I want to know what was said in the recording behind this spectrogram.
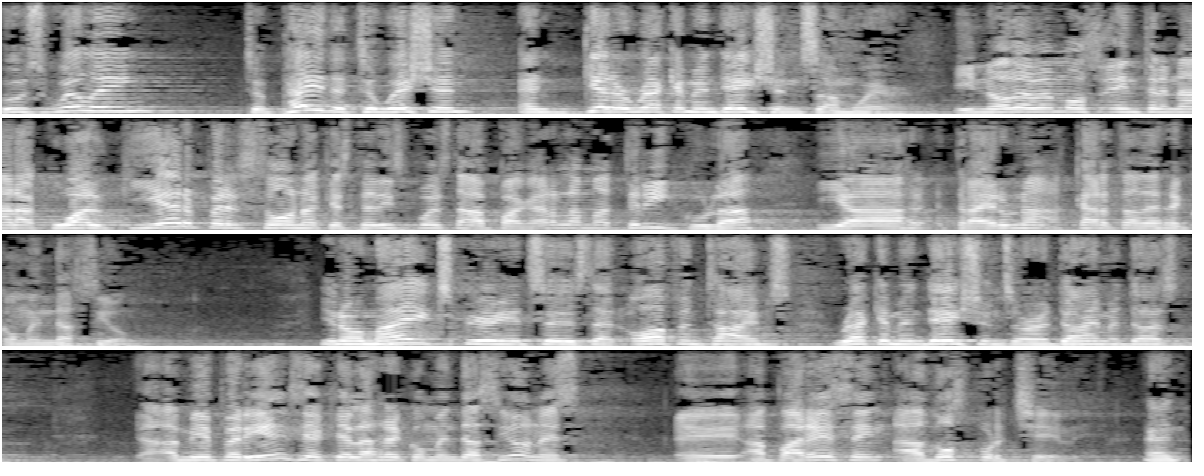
who's willing to pay the tuition and get a recommendation somewhere. Y no debemos entrenar a cualquier persona que esté dispuesta a pagar la matrícula y a traer una carta de recomendación. You know, my experience is that oftentimes recommendations are a dime a dozen. A mi experiencia es que las recomendaciones eh, aparecen a dos por chele. And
